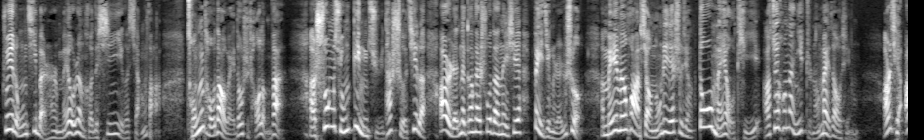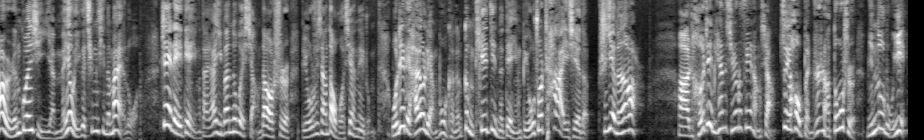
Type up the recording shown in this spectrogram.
追龙基本上是没有任何的新意和想法，从头到尾都是炒冷饭。啊，双雄并举，他舍弃了二人的刚才说的那些背景人设啊，没文化、小农这些事情都没有提啊。最后，那你只能卖造型，而且二人关系也没有一个清晰的脉络。这类电影大家一般都会想到是，比如说像《导火线》那种。我这里还有两部可能更贴近的电影，比如说差一些的是《叶问二》。啊，和这片子其实都非常像，最后本质上都是民族主义，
